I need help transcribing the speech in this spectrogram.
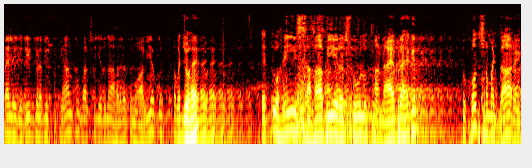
پہلے جدید بن ابی سفیان کو ول سیدنا حضرت معاویہ کو۔ توجہ ہے۔ ادو ہیں صحابی رسول تھا نائب رہ گئے۔ تو خود سمجھدار ہیں،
